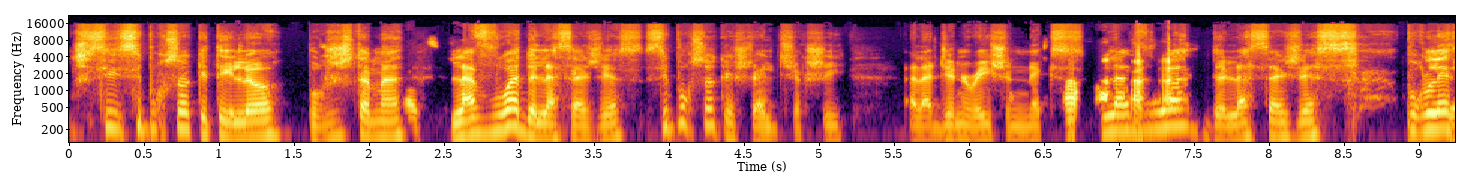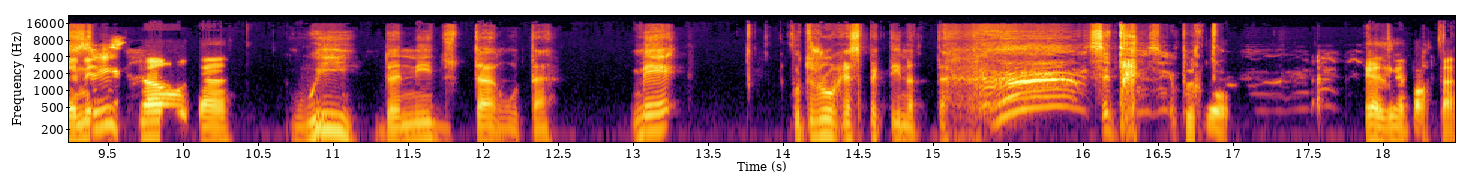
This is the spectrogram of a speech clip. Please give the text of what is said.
C'est pour ça que tu es là, pour justement la voix de la sagesse. C'est pour ça que je suis allé te chercher à la Generation Next. La voix de la sagesse. Pour laisser. Donner du temps au temps. Oui, donner du temps au temps. Mais il faut toujours respecter notre temps. C'est très important. Très important.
